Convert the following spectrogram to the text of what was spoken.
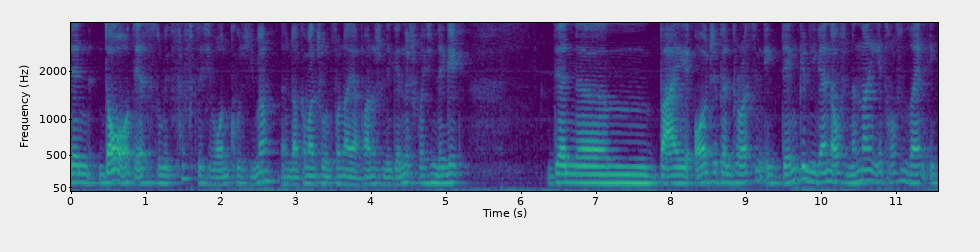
Denn dort, der ist ich 50 geworden, Kojima, und da kann man schon von einer japanischen Legende sprechen, denke ich denn ähm, bei All Japan Pro Wrestling, ich denke, die werden aufeinander getroffen sein. Ich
